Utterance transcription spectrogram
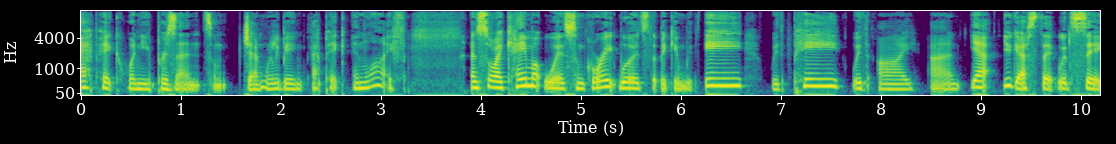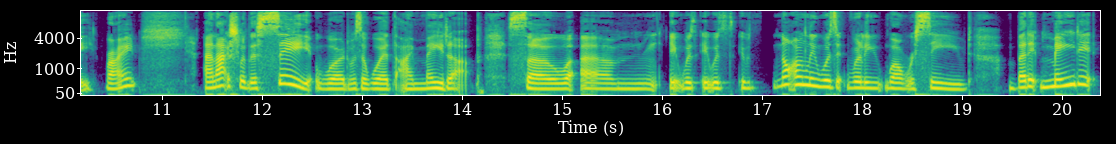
epic when you present and generally being epic in life. And so I came up with some great words that begin with E, with P, with I, and yeah, you guessed it, with C, right? And actually, the C word was a word that I made up. So um, it was, it was, it was. Not only was it really well received, but it made it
